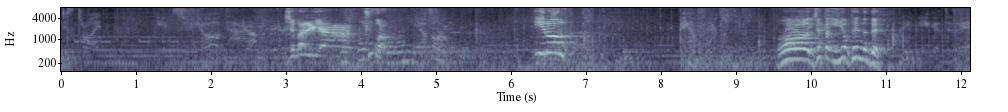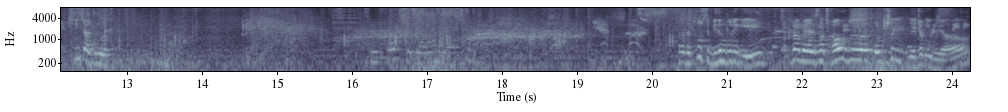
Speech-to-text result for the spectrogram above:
Destroyed? It's showtime. 제발야 죽어. 이런. 와 이제 딱 2업 됐는데 진짜 sir. 자 근데 토스 미는 분위기 자 그러면서 저그 올킬 예정이고요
